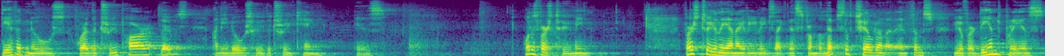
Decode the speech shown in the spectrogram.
David knows where the true power lives, and he knows who the true king is. What does verse 2 mean? Verse 2 in the NIV reads like this From the lips of children and infants, you have ordained praise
